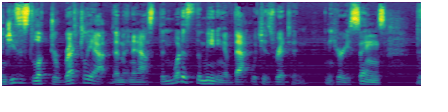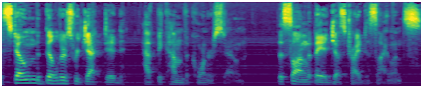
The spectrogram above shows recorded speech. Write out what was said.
And Jesus looked directly at them and asked, Then what is the meaning of that which is written? And here he sings, The stone the builders rejected have become the cornerstone, the song that they had just tried to silence.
